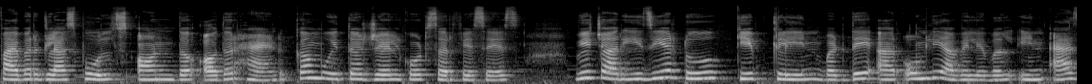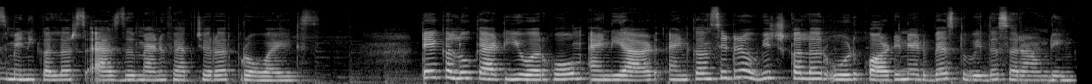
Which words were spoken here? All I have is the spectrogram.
Fiberglass pools, on the other hand, come with gel coat surfaces which are easier to keep clean but they are only available in as many colors as the manufacturer provides. Take a look at your home and yard and consider which color would coordinate best with the surrounding.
